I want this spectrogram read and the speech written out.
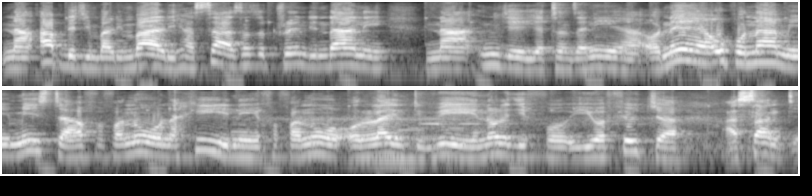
na update mbalimbali hasa zinazo trend ndani na nje ya Tanzania. Onea upo nami Mr. Fafanuo na hii ni Fafanuo Online TV, knowledge for your future. Asante.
